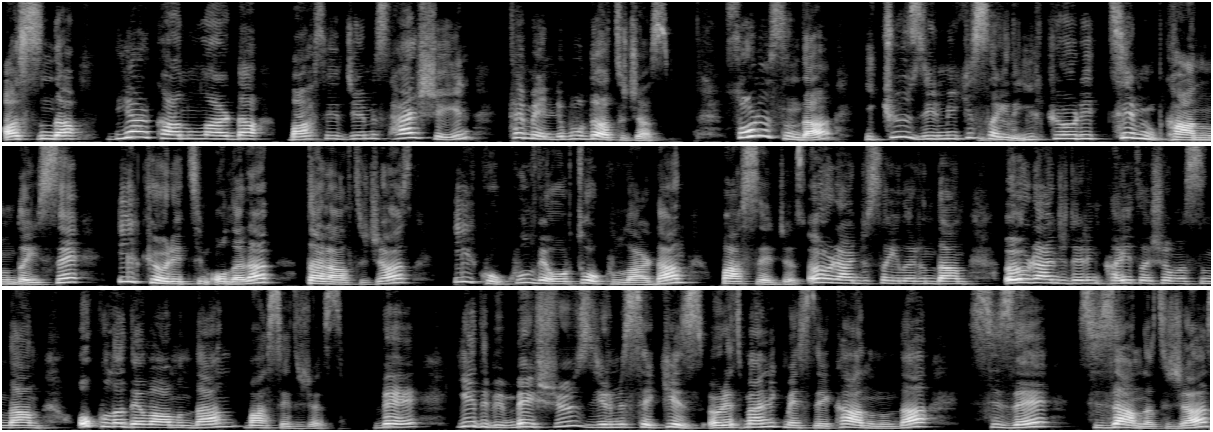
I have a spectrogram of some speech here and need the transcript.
Aslında diğer kanunlarda bahsedeceğimiz her şeyin temelini burada atacağız. Sonrasında 222 sayılı İlköğretim Kanunu'nda ise ilköğretim olarak daraltacağız. İlkokul ve ortaokullardan bahsedeceğiz. Öğrenci sayılarından, öğrencilerin kayıt aşamasından, okula devamından bahsedeceğiz. Ve 7528 Öğretmenlik Mesleği Kanunu'nda size size anlatacağız.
